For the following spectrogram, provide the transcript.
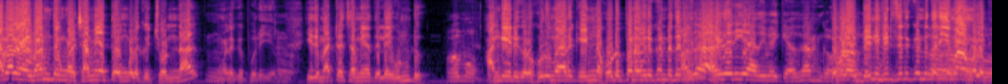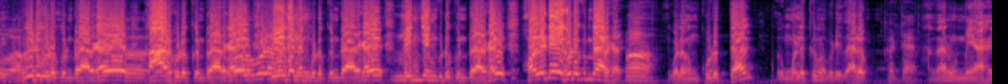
அவர்கள் வந்து உங்கள் சமயத்தை உங்களுக்கு சொன்னால் உங்களுக்கு புரியும் இது மற்ற சமயத்திலே உண்டு அங்கே இருக்கிற குருமாருக்கு என்ன கொடுப்பனவு இருக்குன்னு அது தெரியுமா அது எவ்வளவு. பெனிஃபிட்ஸ் இருக்குன்னு தெரியுமா உங்களுக்கு வீடு கொடுக்கின்றார்கள். கார் கொடுக்கின்றார்கள். வேதனம் கொடுக்கின்றார்கள் பென்ஷன் கொடுக்கின்றார்கள் ஹாலிடே கொடுக்கின்றார்கள். இவ்வளவு கொடுத்தால் உங்களுக்கும் அப்படி வரும். அதான் உண்மையாக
